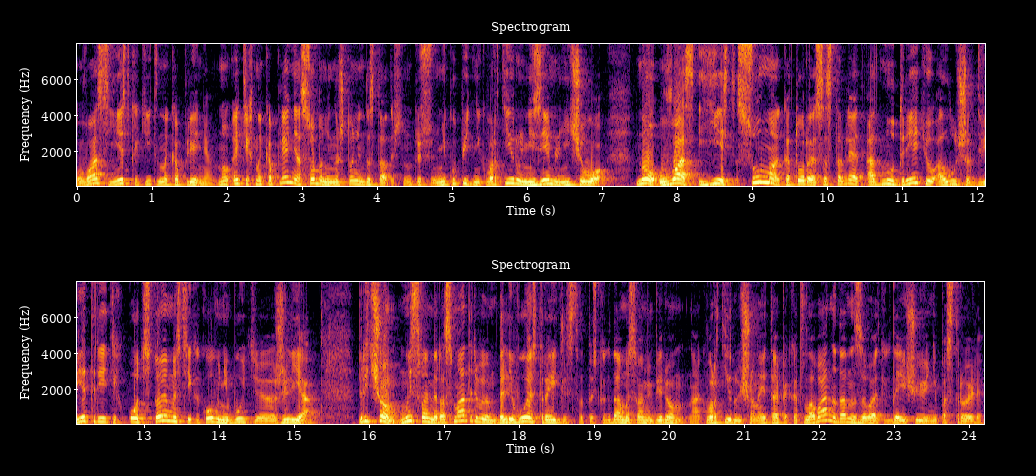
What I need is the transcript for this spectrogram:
у вас есть какие-то накопления, но этих накоплений особо ни на что не достаточно. Ну, то есть не купить ни квартиру, ни землю, ничего. Но у вас есть сумма, которая составляет одну третью, а лучше две трети от стоимости какого-нибудь э, жилья. Причем мы с вами рассматриваем долевое строительство, то есть когда мы с вами берем а, квартиру еще на этапе котлована, да, называют, когда еще ее не построили,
